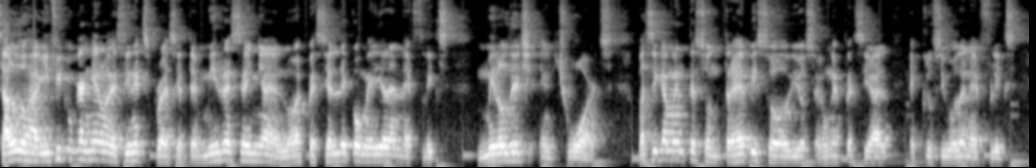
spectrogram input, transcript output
Saludos, aquí Fico Canjeno de Cine Express y esta es mi reseña del nuevo especial de comedia de Netflix, Middleditch and Schwartz. Básicamente son tres episodios, es un especial exclusivo de Netflix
